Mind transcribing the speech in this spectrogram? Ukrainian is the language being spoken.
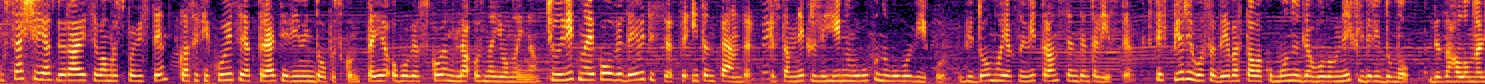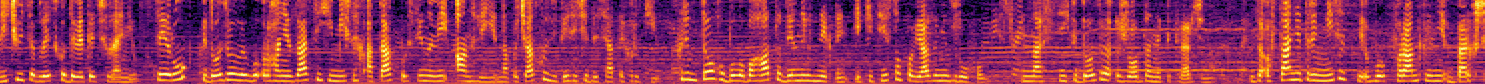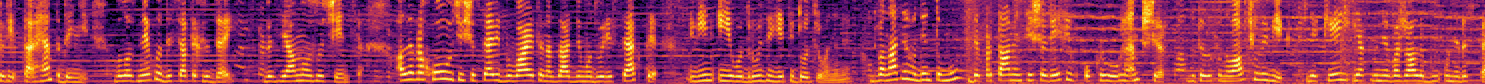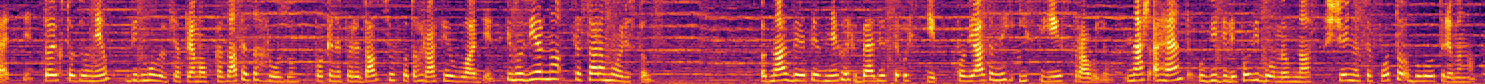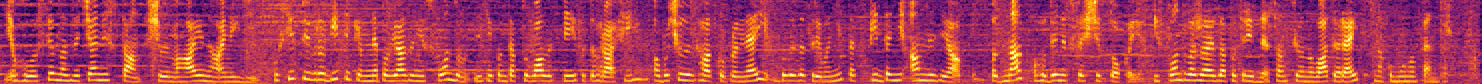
Усе, що я збираюся вам розповісти, класифікується як третій рівень допуску та є обов'язковим для ознайомлення. Чоловік, на якого ви дивитеся, це Ітан Пендер, представник релігійного руху нового віку, відомого як нові трансценденталісти. З тих пір його садиба стала комуною для головних лідерів думок, де загалом налічується близько дев'яти членів. Цей рух підозрювали в організації хімічних атак по всій новій Англії на початку 2010-х років. Крім того, було багато дивних зникнень, які тісно пов'язані з рухом. На всіх підозра жодна не підтверджена. За останні три місяці в Франкліні, Беркширі та Гемпдені було зникло десятих людей без явного злочинця. Але враховуючи, що це відбувається на задньому дворі секти, він і його друзі є підозрюваними. 12 годин тому в департаменті шерифів округу Гемпшир зателефонував чоловік, який, як вони вважали, був у небезпеці. Той, хто дзвонив, відмовився прямо вказати загрозу, поки не передав цю фотографію владі. Ймовірно, це Сара Морісон, одна з дев'яти зниклих безвісти осіб, пов'язаних із цією справою. Наш агент у відділі повідомив нас, щойно це фото було отримано, і оголосив надзвичайний стан, що вимагає негайних дій. Усі співробітники, не пов'язані з фондом, які контактували з цією фотографією або чули згадку про неї, були затримані та піддані амнезіаку. Однак годинник все ще цокає, і фонд вважає за потрібне санкціонувати рейд на комуну Пентер.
